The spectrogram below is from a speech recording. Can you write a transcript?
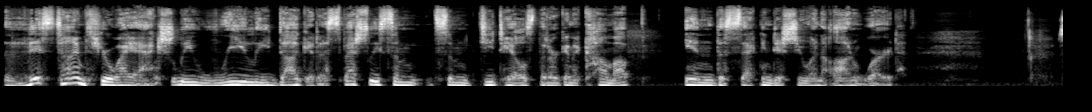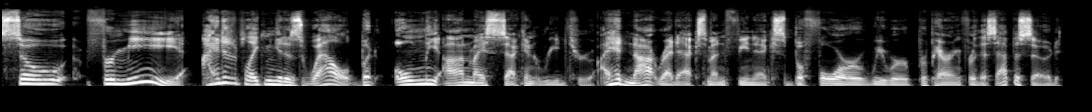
this time through, I actually really dug it, especially some some details that are going to come up in the second issue and onward. So for me, I ended up liking it as well, but only on my second read through. I had not read X Men Phoenix before we were preparing for this episode.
